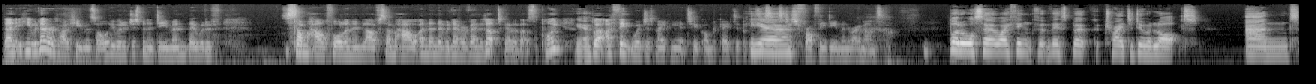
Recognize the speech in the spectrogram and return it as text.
then he would never have had a human soul. He would have just been a demon. They would have somehow fallen in love somehow, and then they would never have ended up together. That's the point. Yeah. But I think we're just making it too complicated because Yeah. this is just frothy demon romance. But also, I think that this book tried to do a lot and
